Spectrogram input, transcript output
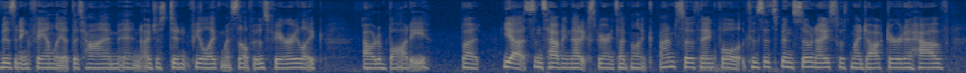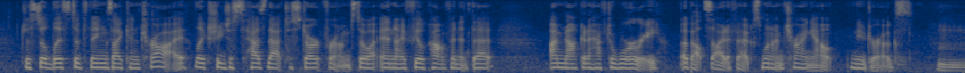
visiting family at the time and I just didn't feel like myself it was very like out of body but yeah since having that experience I've been like I'm so thankful because it's been so nice with my doctor to have just a list of things I can try. Like she just has that to start from. So and I feel confident that I'm not going to have to worry about side effects when I'm trying out new drugs. Mm-hmm.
